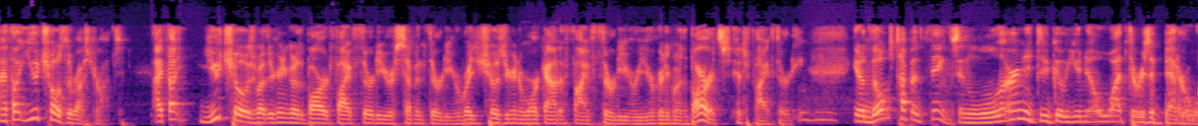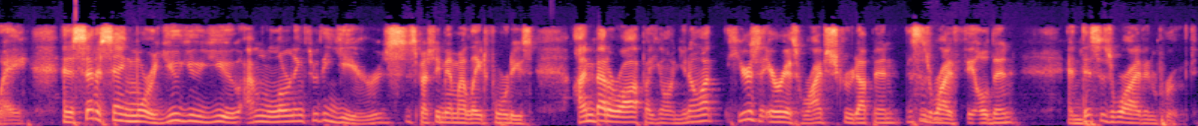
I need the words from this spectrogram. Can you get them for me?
I thought you chose the restaurant. I thought you chose whether you're going to go to the bar at 5:30 or 7:30, or whether you chose you're going to work out at 5:30 or you're going to go to the bar at, at 5:30. Mm-hmm. You know those type of things, and learning to go. You know what? There is a better way. And instead of saying more you, you, you, I'm learning through the years, especially me in my late 40s. I'm better off by going. You know what? Here's the areas where I've screwed up in. This is where I've failed in, and this is where I've improved.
